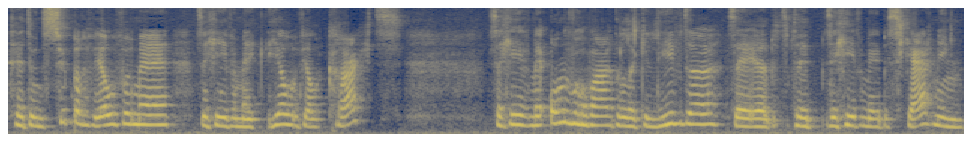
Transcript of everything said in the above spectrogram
Zij doen superveel voor mij. Ze geven mij heel veel kracht. Ze geven mij onvoorwaardelijke liefde. Zij, eh, geven mij bescherming.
